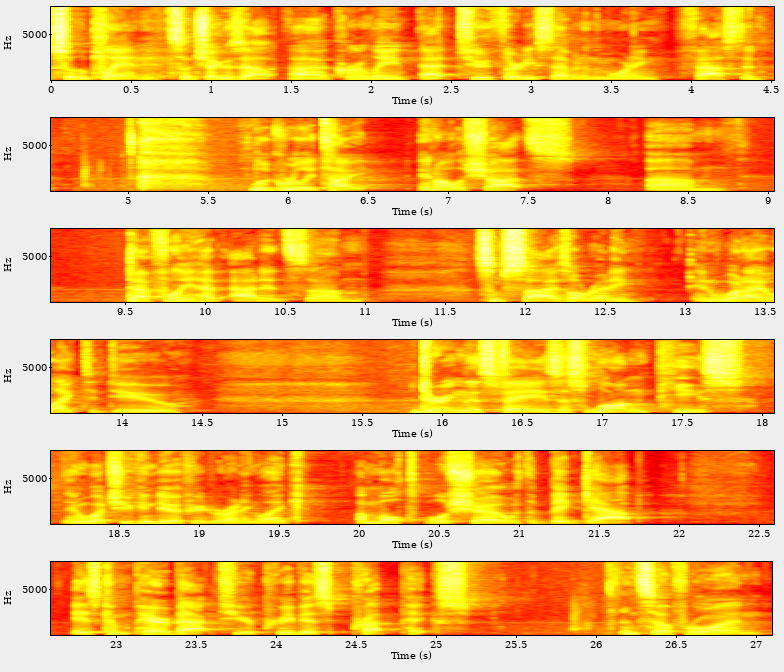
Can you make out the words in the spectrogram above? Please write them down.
So the plan, so check this out. Uh, currently at 2.37 in the morning, fasted. Look really tight in all the shots. Um, definitely have added some, some size already. And what I like to do during this phase, this long piece, and what you can do if you're running like a multiple show with a big gap is compare back to your previous prep picks. And so for one,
